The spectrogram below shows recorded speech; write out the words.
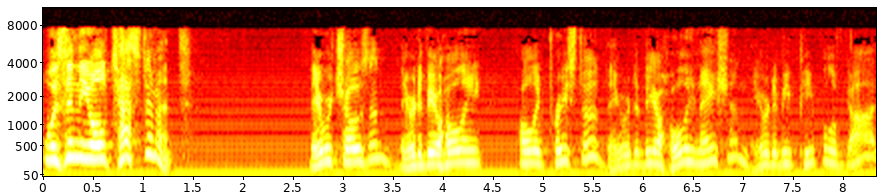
was in the Old Testament. They were chosen. They were to be a holy, holy priesthood. They were to be a holy nation. They were to be people of God.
